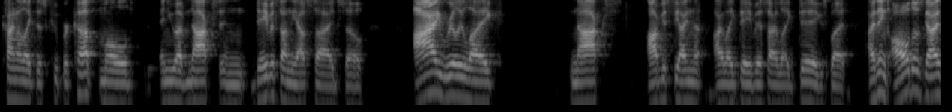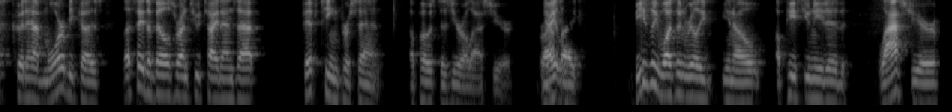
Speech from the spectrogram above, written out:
kind of like this Cooper Kupp mold, and you have Knox and Davis on the outside. So I really like Knox. Obviously, I I like Davis. I like Diggs, but I think all those guys could have more because let's say the Bills run two tight ends at fifteen percent opposed to zero last year, right? Yeah. Like Beasley wasn't really, you know, a piece you needed last year.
